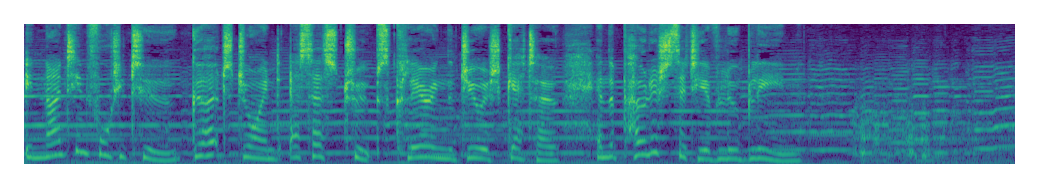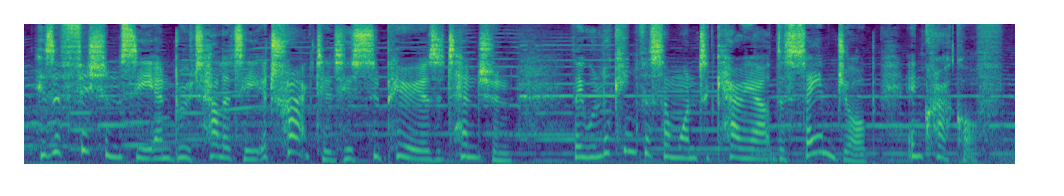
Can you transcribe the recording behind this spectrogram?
In 1942, Goeth joined SS troops clearing the Jewish ghetto in the Polish city of Lublin. His efficiency and brutality attracted his superiors' attention. They were looking for someone to carry out the same job in Krakow.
